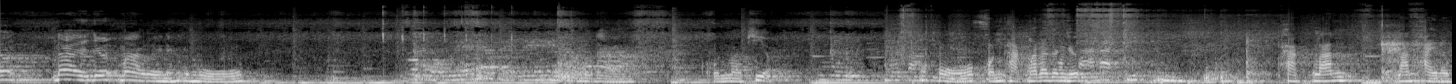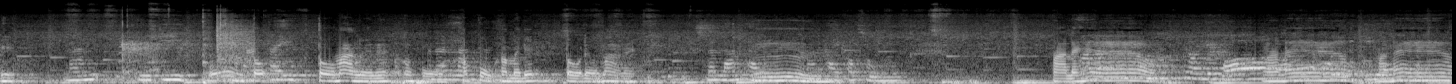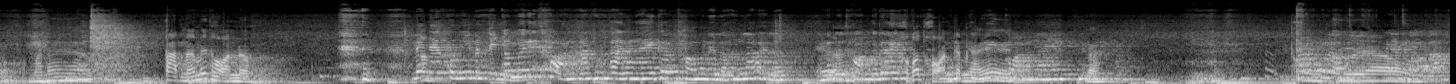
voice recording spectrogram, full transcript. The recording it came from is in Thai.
ได้เยอะมากเลยเนี่ยโอ้โหไม่ธรรมดาขนมาเพียบโอ้โหขนผักมาได้ตั้งเยอะปลาราดพริกผักร้านร้านไทยเหรอพี่ ร้านยูกีโอ้โตร้านไทยโตมากเลยเนี่ยโอ้โหร้านร้านเขาปลูกทำไมได้โตเร็วมากเลย ร้านร้านไทยอืม ร้านไทยเขาสูงมาแล้ว มาแล้ว มาแล้ว มาแล้ว ตัดนะไม่ถอนเหรอ แม่นางคนนี้มันเป็นอก็ย่างไม่นี้ได้ถอนอันทุกอันไงก็ถอนมาเลยเหรอข้างล่างเลยเหรอเออจะถอนก็ได้เขาก็ถอนกันไง ก่อนไงนะ ท่องเที่ยว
